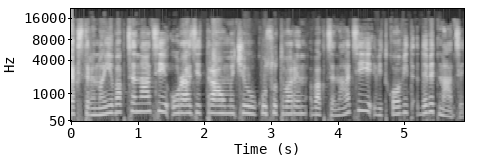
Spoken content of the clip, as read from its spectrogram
екстреної вакцинації у разі травми чи укусу тварин, вакцинації від COVID-19,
